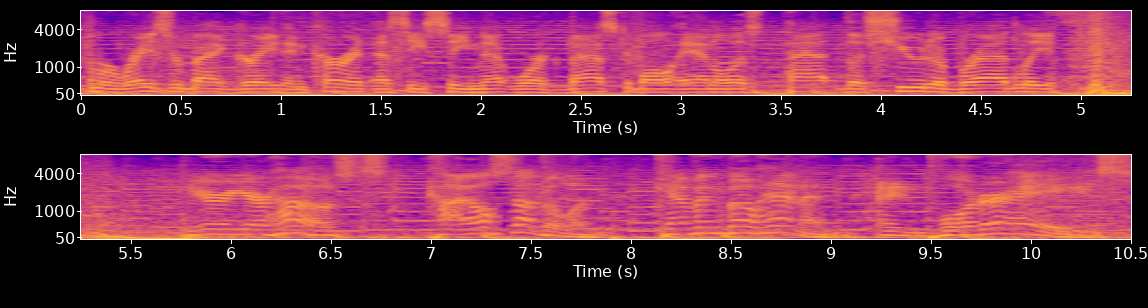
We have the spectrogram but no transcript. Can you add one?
former Razorback great and current SEC Network basketball analyst Pat the Shooter Bradley. Here are your hosts, Kyle Sutherland, Kevin Bohannon, and Porter Hayes.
